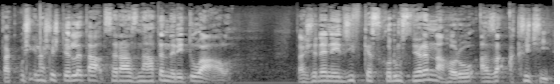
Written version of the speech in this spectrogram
tak už i naše čtyřletá dcera zná ten rituál. Takže jde nejdřív ke schodům směrem nahoru a, za, a křičí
